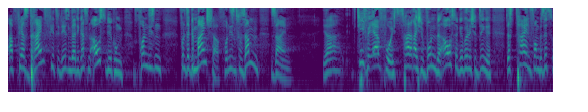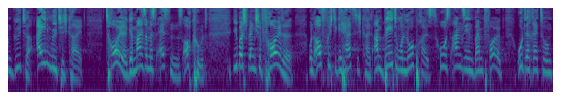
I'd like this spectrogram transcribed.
ab Vers 43, lesen wir die ganzen Auswirkungen von, diesen, von dieser Gemeinschaft, von diesem Zusammensein. Ja, tiefe Ehrfurcht, zahlreiche Wunder, außergewöhnliche Dinge, das Teilen von Besitz und Güter, Einmütigkeit, Treue, gemeinsames Essen, ist auch gut, überschwängliche Freude und aufrichtige Herzlichkeit, Anbetung und Lobpreis, hohes Ansehen beim Volk und Errettung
